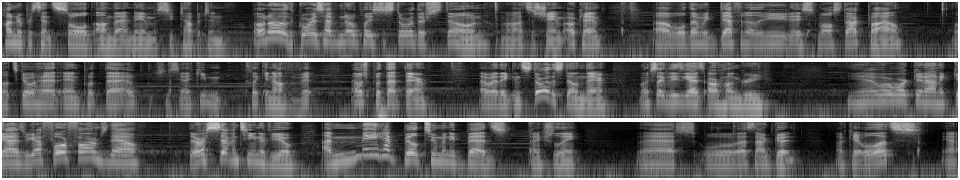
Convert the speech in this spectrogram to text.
100% sold on that name of Seatopiton. Oh no, the cores have no place to store their stone. Oh, that's a shame. Okay. Uh, well, then we definitely need a small stockpile. Let's go ahead and put that... Oh, see, I keep clicking off of it. I'll just put that there. That way they can store the stone there. Looks like these guys are hungry. Yeah, we're working on it, guys. We got four farms now. There are 17 of you. I may have built too many beds, actually. That, that's not good. Okay, well, let's, yeah,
